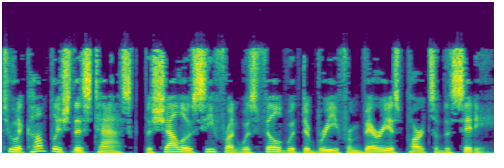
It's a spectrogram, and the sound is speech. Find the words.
To accomplish this task, the shallow seafront was filled with debris from various parts of the city.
